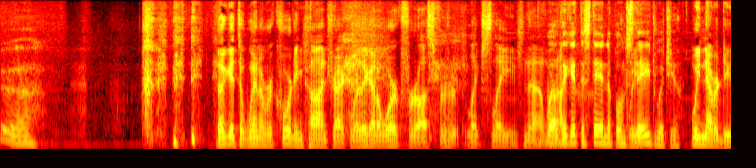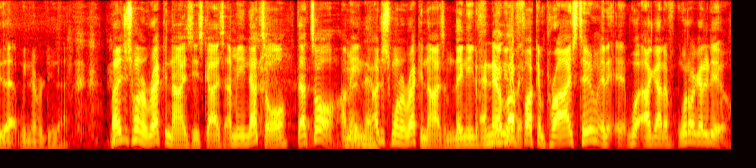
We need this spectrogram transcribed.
Uh, they'll get to win a recording contract where they got to work for us for like slaves. No, Well, not- they get to stand up on stage with you. We never do that. We never do that. But I just want to recognize these guys. I mean, that's all. That's all. I mean, know. I just want to recognize them. They need a, they need a fucking prize too. And it, what I got to what do I got to do?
